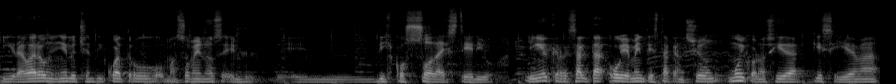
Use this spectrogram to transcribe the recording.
Y grabaron en el 84 más o menos el, el disco Soda Stereo. Y en el que resalta obviamente esta canción muy conocida que se llama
